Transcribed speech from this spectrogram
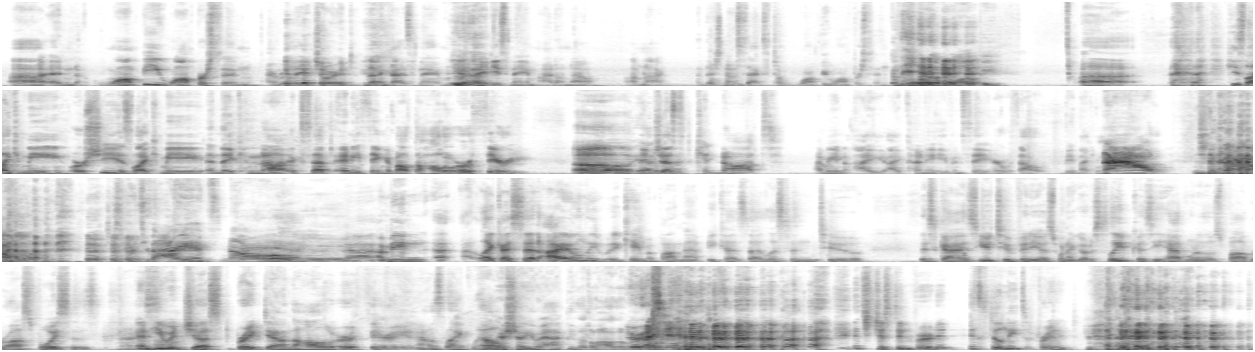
Uh, and Wompy Womperson, I really enjoyed that guy's name. Or Yeah. lady's name, I don't know. I'm not. There's no sex to Wompy Womperson. What up, Wompy? Uh, he's like me, or she is like me, and they cannot accept anything about the Hollow Earth theory. Oh, yeah. It just cannot. I mean, I, I couldn't even sit here without being like, now! Just with your Science, no! Yeah. Nah, I mean, uh, like I said, I only came upon that because I listened to this guy's YouTube videos when I go to sleep because he had one of those Bob Ross voices, and he would just break down the Hollow Earth theory, and I was like, "Well, I'm gonna show you a happy little Hollow Right. Earth. it's just inverted. It still needs a friend.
